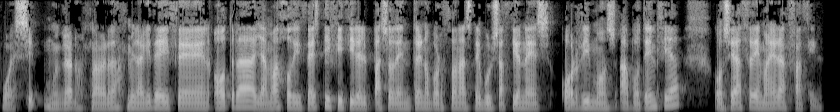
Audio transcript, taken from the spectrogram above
Pues sí, muy claro, la verdad. Mira, aquí te dicen otra, Yamajo dice, ¿es difícil el paso de entreno por zonas de pulsaciones o ritmos a potencia o se hace de manera fácil?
